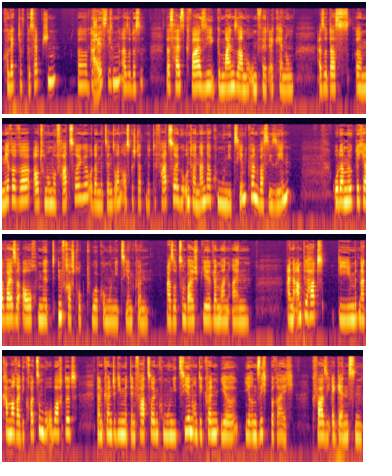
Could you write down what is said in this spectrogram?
Collective Perception äh, beschäftigen. Heißt? Also das, das heißt quasi gemeinsame Umfelderkennung. Also dass äh, mehrere autonome Fahrzeuge oder mit Sensoren ausgestattete Fahrzeuge untereinander kommunizieren können, was sie sehen. Oder möglicherweise auch mit Infrastruktur kommunizieren können. Also zum Beispiel, wenn man ein, eine Ampel hat, die mit einer Kamera die Kreuzung beobachtet, dann könnte die mit den Fahrzeugen kommunizieren und die können ihr, ihren Sichtbereich quasi ergänzen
